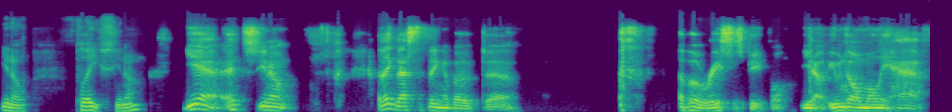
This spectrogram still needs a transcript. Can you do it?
you know, place? You know? yeah it's you know i think that's the thing about uh about racist people you know even though i'm only half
